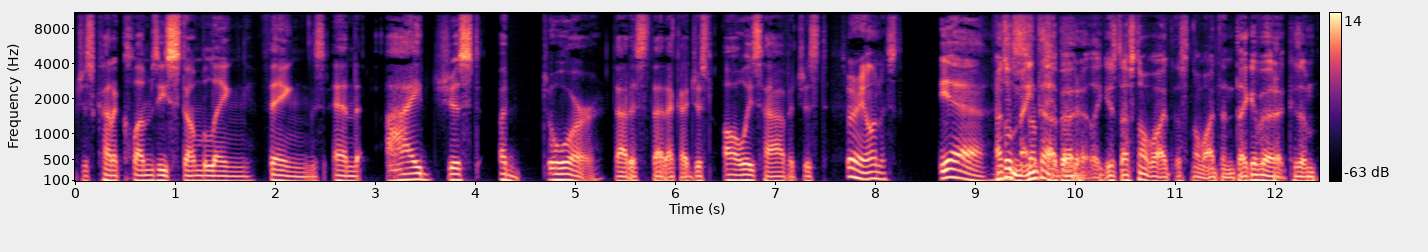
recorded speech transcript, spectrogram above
just kind of clumsy stumbling things and I just adore that aesthetic. I just always have. It just It's very honest. Yeah. I don't mind that about it. Like, it's, that's not what I, that's not what I didn't dig about it because I'm,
